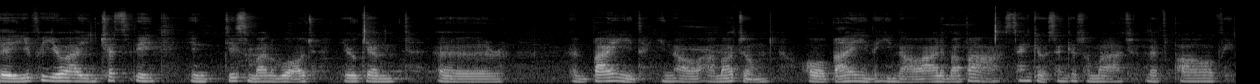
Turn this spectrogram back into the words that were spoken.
Uh, if you are interested in this smartwatch, you can uh, buy it in our Amazon or buy it in our Alibaba. Thank you, thank you so much. Let's power off it.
